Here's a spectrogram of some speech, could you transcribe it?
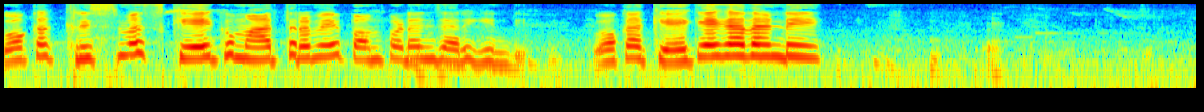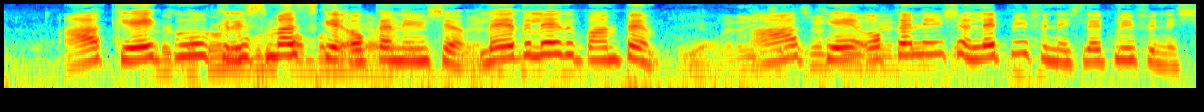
ఒక క్రిస్మస్ కేక్ మాత్రమే పంపడం జరిగింది. ఒక కేకే కదండి. ఆ కేకు క్రిస్మస్ కే ఒక్క నిమిషం. లేదు లేదు పంపాం. ఆ కే ఒక్క నిమిషం. Let me finish let me finish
